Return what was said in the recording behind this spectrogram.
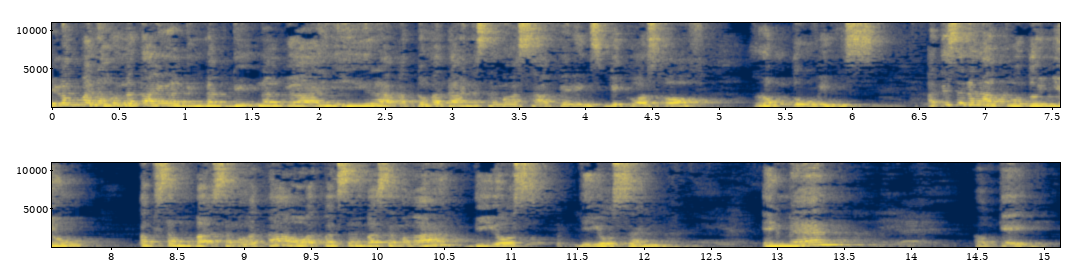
ilang panahon na tayo nag, nag, naghihirap at dumadanas ng mga sufferings because of wrongdoings. At isa na nga po doon yung pagsamba sa mga tao at pagsamba sa mga Diyos, Diyosan. Amen? Okay.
